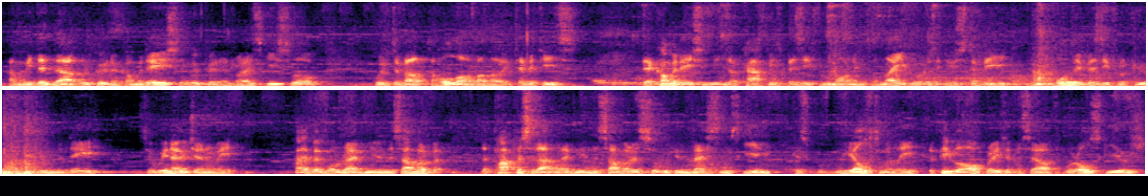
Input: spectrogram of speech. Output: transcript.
and we did that. We put in accommodation, we put in a dry ski slope. We've developed a whole lot of other activities the accommodation means our cafe is busy from morning till night, whereas it used to be only busy for a few hours during the day. So we now generate quite a bit more revenue in the summer, but the purpose of that revenue in the summer is so we can invest in skiing because we ultimately, the people that operate it myself, we're all skiers.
